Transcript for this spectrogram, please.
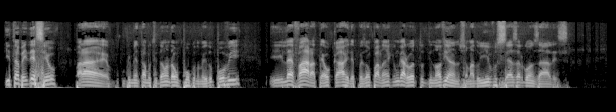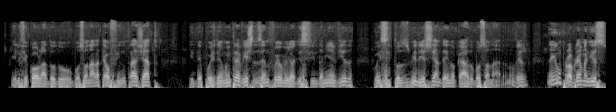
E também desceu para cumprimentar a multidão, andar um pouco no meio do povo e, e levar até o carro e depois ao palanque um garoto de 9 anos, chamado Ivo César Gonzalez. Ele ficou ao lado do Bolsonaro até o fim do trajeto e depois deu uma entrevista dizendo que foi o melhor desfile da minha vida, conheci todos os ministros e andei no carro do Bolsonaro. Eu não vejo nenhum problema nisso.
